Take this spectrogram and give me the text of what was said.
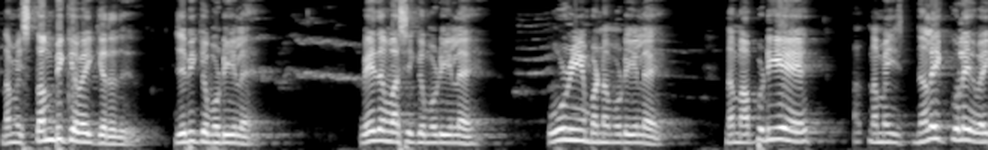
நம்மை ஸ்தம்பிக்க வைக்கிறது. ஜெபிக்க முடியல. வேதம் வாசிக்க முடியல. ஊழியம் பண்ண முடியல. நம்ம அப்படியே நம்மை நிலைக்குலை வை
